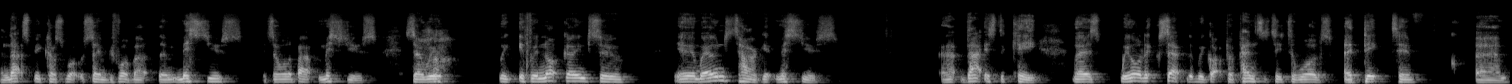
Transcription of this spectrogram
and that's because what we are saying before about the misuse. It's all about misuse. So we we, if we're not going to, you know, we only target misuse. Uh, that is the key. Whereas we all accept that we've got a propensity towards addictive um,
